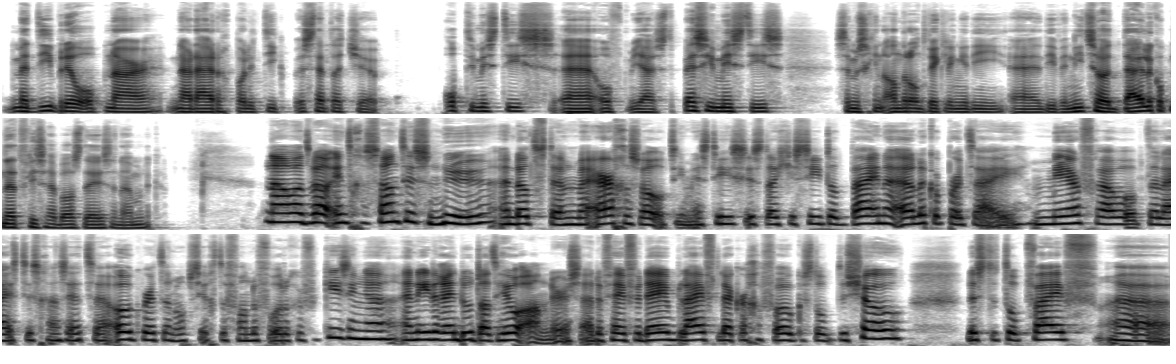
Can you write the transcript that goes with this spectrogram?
met die bril op naar, naar de huidige politiek? Stemt dat je optimistisch eh, of juist pessimistisch? Zijn misschien andere ontwikkelingen die, die we niet zo duidelijk op netvlies hebben als deze namelijk? Nou, wat wel interessant is nu, en dat stemt me ergens wel optimistisch, is dat je ziet dat bijna elke partij meer vrouwen op de lijst is gaan zetten. Ook weer ten opzichte van de vorige verkiezingen. En iedereen doet dat heel anders. De VVD blijft lekker gefocust op de show. Dus de top vijf, eh,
